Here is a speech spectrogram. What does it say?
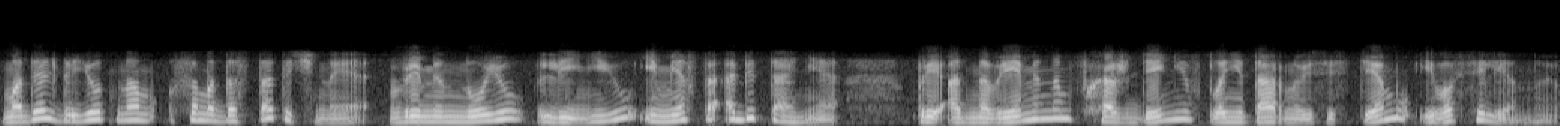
модель дает нам самодостаточную временную линию и место обитания при одновременном вхождении в планетарную систему и во Вселенную.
